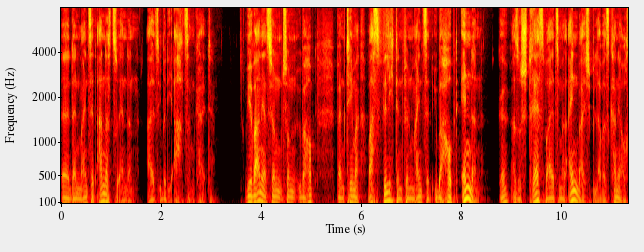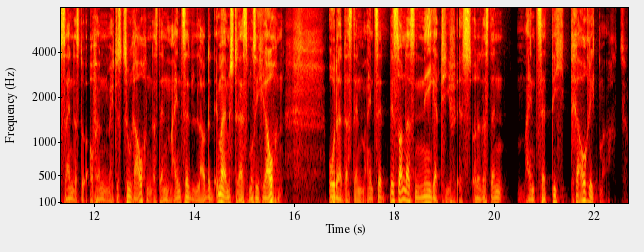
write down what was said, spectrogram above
äh, dein Mindset anders zu ändern als über die Achtsamkeit. Wir waren jetzt schon, schon überhaupt beim Thema, was will ich denn für ein Mindset überhaupt ändern? Also Stress war jetzt mal ein Beispiel, aber es kann ja auch sein, dass du aufhören möchtest zu rauchen, dass dein Mindset lautet, immer im Stress muss ich rauchen. Oder dass dein Mindset besonders negativ ist oder dass dein Mindset dich traurig macht.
